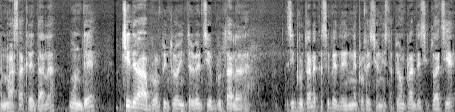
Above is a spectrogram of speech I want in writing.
în masa credală, unde cei de la Abron, printr-o intervenție brutală, zic brutală că se vede neprofesionistă, pe un plan de situație,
